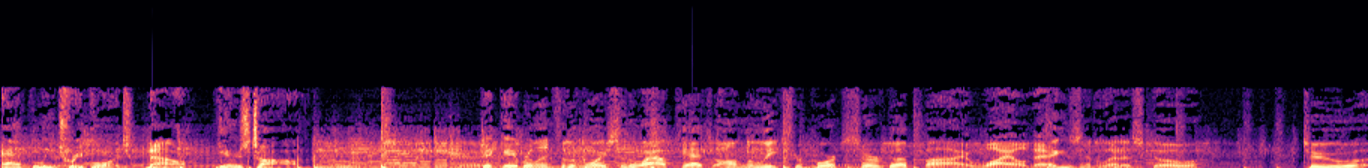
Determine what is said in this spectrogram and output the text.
at Leach Report. Now, here's Tom. Dick Gabriel for the voice of the Wildcats on the Leach Report, served up by Wild Eggs. And let us go to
